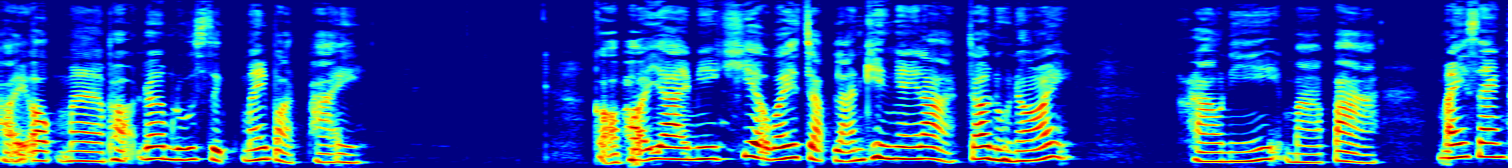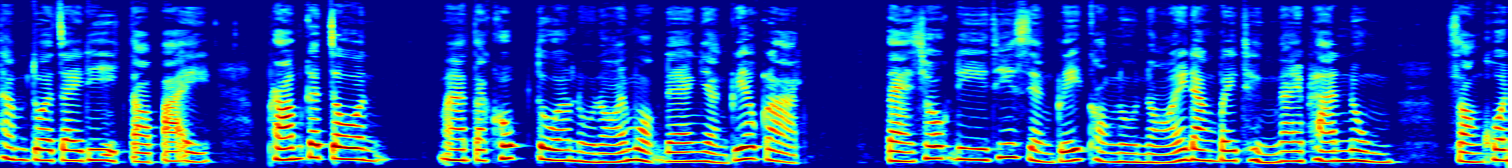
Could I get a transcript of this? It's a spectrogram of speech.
ถอยออกมาเพราะเริ่มรู้สึกไม่ปลอดภัย ก็เพราะยายมีเขี้ยวไว้จับหลานกินไงล่ะ เจ้าหนูน้อย คราวนี้หมาป่า ไม่แซงทำตัวใจดีอีกต่อไป พร้อมกระโจน มาตะครุบตัวหนูน้อยหมวกแดงอย่างเกลี้ยกล่อด แต่โชคดีที่เสียงกรี๊ดของหนูน้อยดังไปถึงนายพรานหนุ่มสองคน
